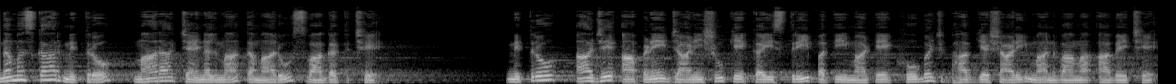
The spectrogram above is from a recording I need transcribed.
નમસ્કાર મિત્રો, મારા ચેનલમાં તમારું સ્વાગત છે. મિત્રો, આજે આપણે જાણીશું કે કઈ સ્ત્રી પતિ માટે ખૂબ જ ભાગ્યશાળી માનવામાં આવે છે.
